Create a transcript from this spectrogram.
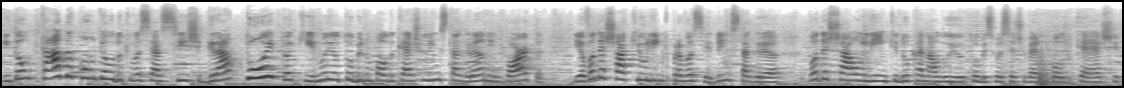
Então, cada conteúdo que você assiste gratuito aqui no YouTube, no podcast, no Instagram, não importa. E eu vou deixar aqui o link para você do Instagram, vou deixar o link do canal do YouTube se você estiver no podcast,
